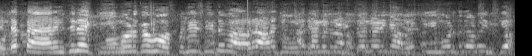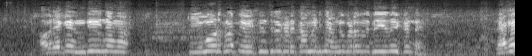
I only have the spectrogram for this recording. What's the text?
എന്റെ പാരന്റ്സിനെ കീമോ എടുക്കാൻ ഹോസ്പിറ്റലിൽ എത്തിയിട്ട് ഒരാളെ ജോലിക്കാൻ തിരിച്ചു അവരെ കീമോ എടുത്തിട്ട് അവിടെ ഇരിക്കുക. അവരൊക്കെ എന്ത് ചെയ്യും ഞങ്ങൾ കീമോ എടുക്കുന്ന പേഷ്യൻസിനെ എടുക്കാൻ വേണ്ടി ഞങ്ങൾ ഇവിടെ ഇത് ചെയ്ത് നിൽക്കണ്ടേ ഞങ്ങൾ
